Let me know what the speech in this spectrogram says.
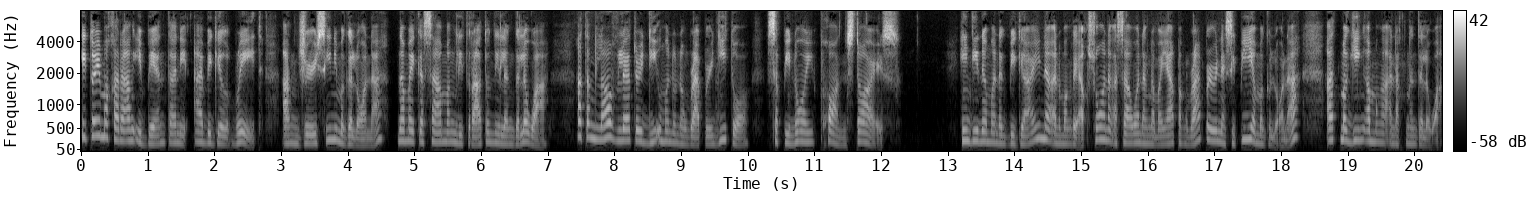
Ito ay makaraang ibenta ni Abigail Rate, ang jersey ni Magalona na may kasamang litrato nilang dalawa at ang love letter di umano ng rapper dito sa Pinoy Pawn Stars. Hindi naman nagbigay na anumang reaksyon ang asawa ng namayapang rapper na si Pia Magalona at maging ang mga anak ng dalawa.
